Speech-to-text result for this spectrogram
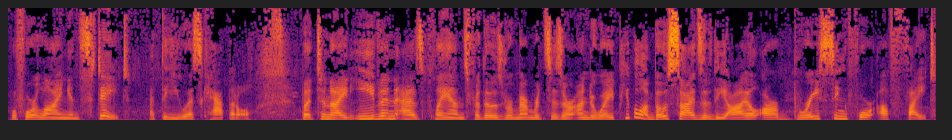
before lying in state at the U.S. Capitol. But tonight, even as plans for those remembrances are underway, people on both sides of the aisle are bracing for a fight.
